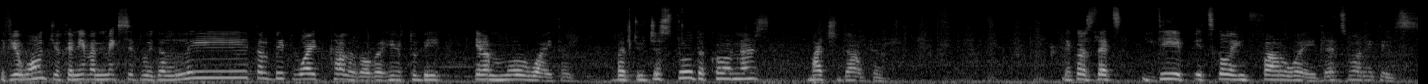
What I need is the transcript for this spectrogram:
If you want, you can even mix it with a little bit white color over here to be even more whiter. But you just do the corners much darker because that's deep it's going far away that's what it is.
